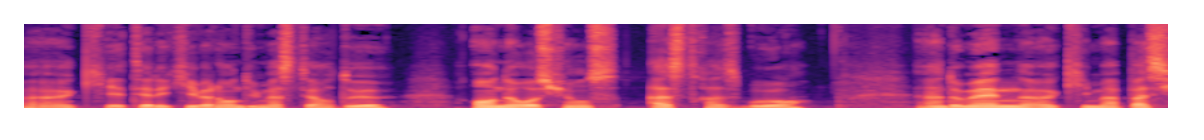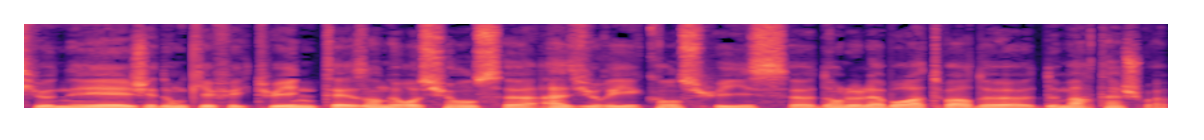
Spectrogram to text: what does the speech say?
euh, qui était l'équivalent du Master 2, en neurosciences à Strasbourg, un domaine euh, qui m'a passionné et j'ai donc effectué une thèse en neurosciences euh, à Zurich, en Suisse, dans le laboratoire de, Martin Schwab.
